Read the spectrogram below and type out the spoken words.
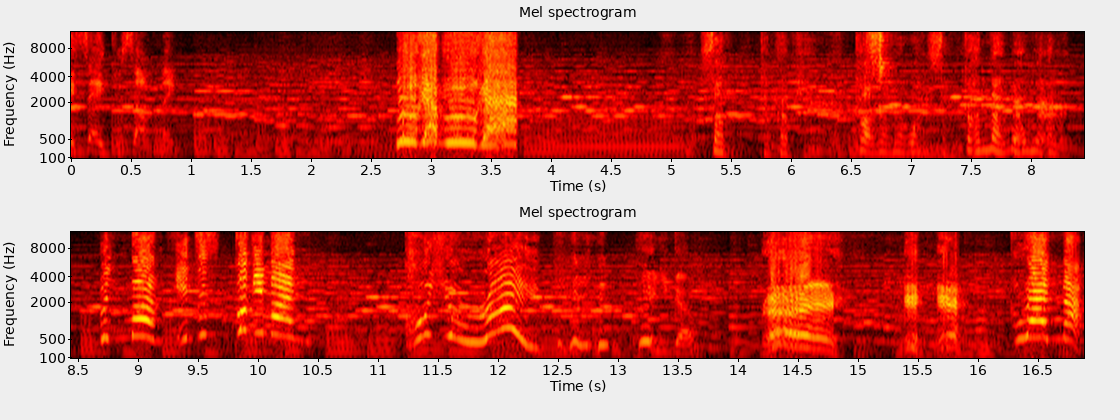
I say you something. Booga booga! Some, come, come here. Call 911, son. Call 911. But mom, it is Pokemon! Oh, you're right! here you go. Hey! Grandma,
